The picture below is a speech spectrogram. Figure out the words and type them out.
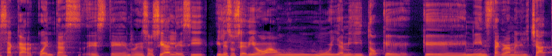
sacar cuentas este, en redes sociales y, le sucedió a un muy amiguito que, que en Instagram, en el chat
